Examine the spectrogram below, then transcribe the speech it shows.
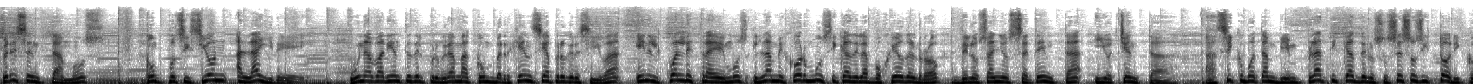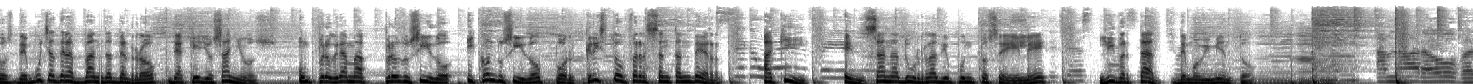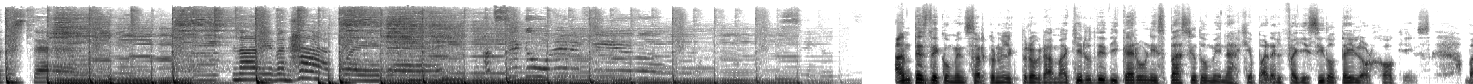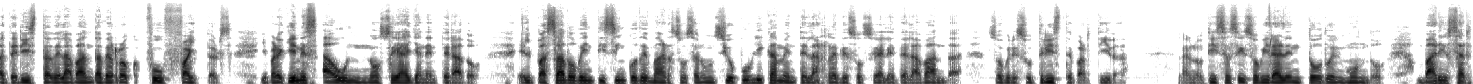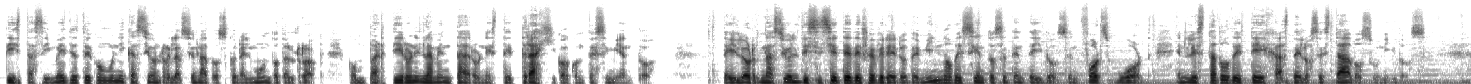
presentamos Composición al Aire, una variante del programa Convergencia Progresiva en el cual les traemos la mejor música del apogeo del rock de los años 70 y 80, así como también pláticas de los sucesos históricos de muchas de las bandas del rock de aquellos años. Un programa producido y conducido por Christopher Santander, aquí en sanadurradio.cl, Libertad de Movimiento. Antes de comenzar con el programa, quiero dedicar un espacio de homenaje para el fallecido Taylor Hawkins, baterista de la banda de rock Foo Fighters, y para quienes aún no se hayan enterado, el pasado 25 de marzo se anunció públicamente en las redes sociales de la banda sobre su triste partida. La noticia se hizo viral en todo el mundo. Varios artistas y medios de comunicación relacionados con el mundo del rock compartieron y lamentaron este trágico acontecimiento. Taylor nació el 17 de febrero de 1972 en Fort Worth, en el estado de Texas de los Estados Unidos.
